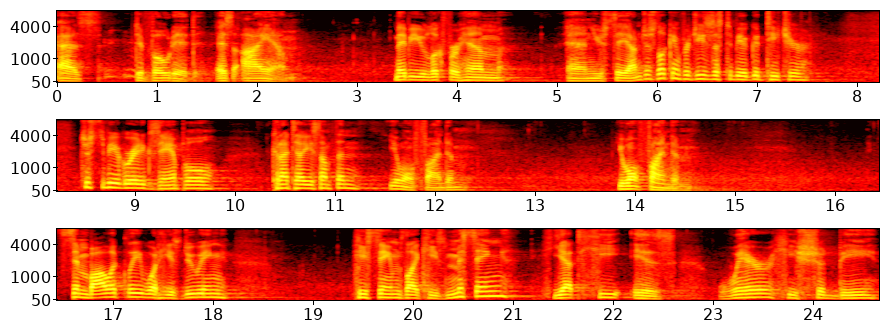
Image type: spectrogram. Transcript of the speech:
as devoted as I am. Maybe you look for him and you say, I'm just looking for Jesus to be a good teacher, just to be a great example. Can I tell you something? You won't find him. You won't find him. Symbolically, what he's doing, he seems like he's missing, yet he is where he should be,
